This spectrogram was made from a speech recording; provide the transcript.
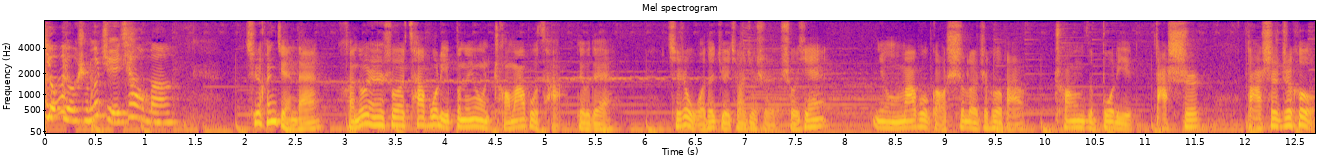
有有什么诀窍吗？其实很简单，很多人说擦玻璃不能用潮抹布擦，对不对？其实我的诀窍就是，首先用抹布搞湿了之后，把窗子玻璃打湿，打湿之后，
